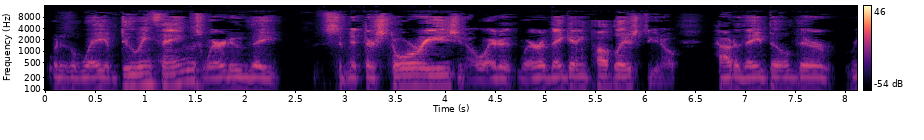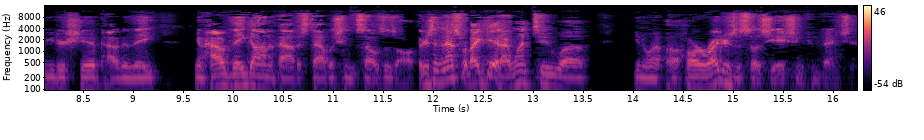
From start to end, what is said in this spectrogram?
what is a way of doing things? Where do they submit their stories? You know, where do, where are they getting published? You know, how do they build their readership? How do they, you know, how have they gone about establishing themselves as authors? And that's what I did. I went to, uh, you know, a, a Horror Writers Association convention.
